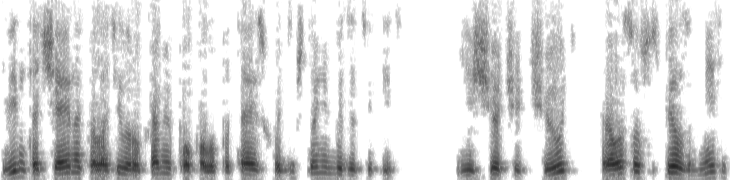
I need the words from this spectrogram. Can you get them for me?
Винт отчаянно колотил руками по полу, пытаясь хоть что-нибудь зацепиться. Еще чуть-чуть. Кровосос успел заметить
